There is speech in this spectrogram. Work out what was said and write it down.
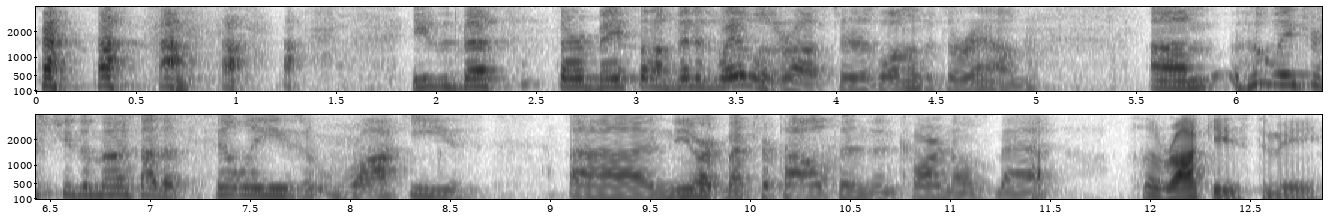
He's the best third baseman on Venezuela's roster as long as it's around. Um, who interests you the most out of Phillies, Rockies, uh, New York Metropolitans, and Cardinals, Matt? The Rockies, to me,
